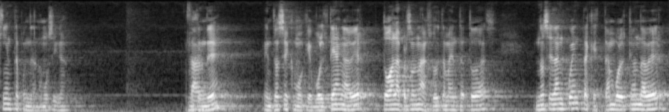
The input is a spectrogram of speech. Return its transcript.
quién está poniendo la música. ¿Me Claro. ¿Entendés? Entonces como que voltean a ver, todas las personas, absolutamente a todas, no se dan cuenta que están volteando a ver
